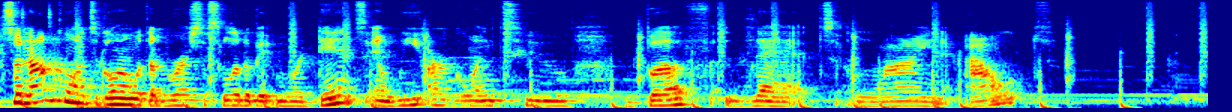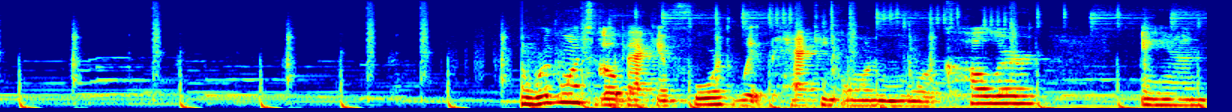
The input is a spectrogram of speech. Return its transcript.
So now I'm going to go in with a brush that's a little bit more dense and we are going to buff that line out. And we're going to go back and forth with packing on more color and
